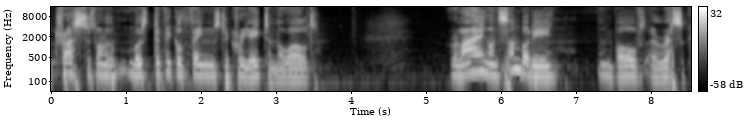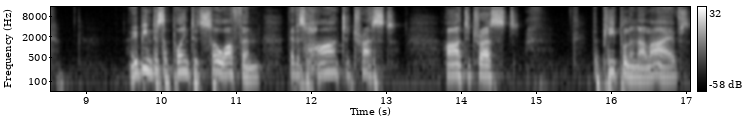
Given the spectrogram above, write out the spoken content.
trust is one of the most difficult things to create in the world. Relying on somebody involves a risk. We've been disappointed so often that it's hard to trust. Hard to trust the people in our lives,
